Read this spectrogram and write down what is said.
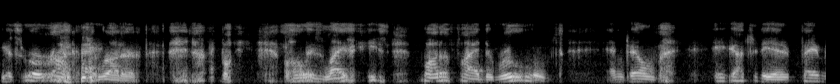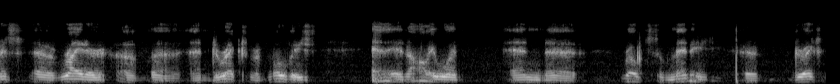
you threw a rock at the runner. And all his life, he's modified the rules until he got to be a famous uh, writer of uh, and director of movies in Hollywood, and uh, wrote so many, uh, directed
